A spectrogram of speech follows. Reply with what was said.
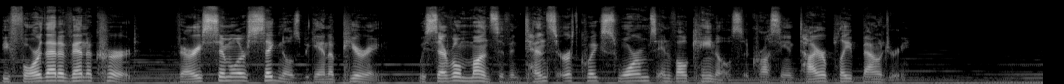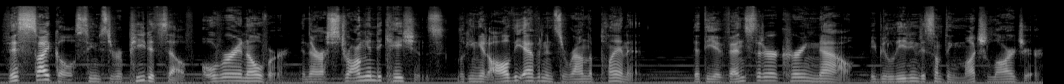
Before that event occurred, very similar signals began appearing, with several months of intense earthquake swarms and volcanoes across the entire plate boundary. This cycle seems to repeat itself over and over, and there are strong indications, looking at all the evidence around the planet, that the events that are occurring now may be leading to something much larger.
